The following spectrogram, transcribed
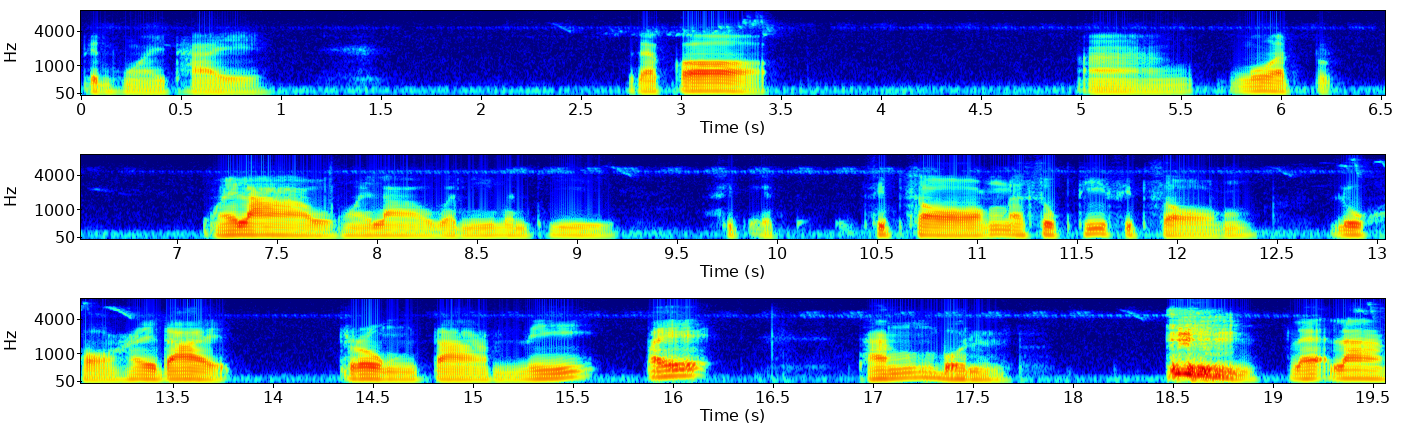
เป็นหวยไทย แล้วก็งวดหวยลาวหวยลาววันนี้วันที่สิบเอ็ด สิบสองนะสุกที่สิบสองลูกขอให้ได้ ตรงตามนี้เป๊ะทั้งบน และล่าง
